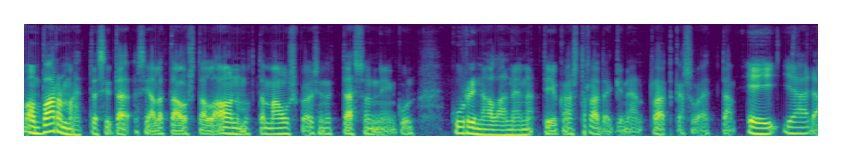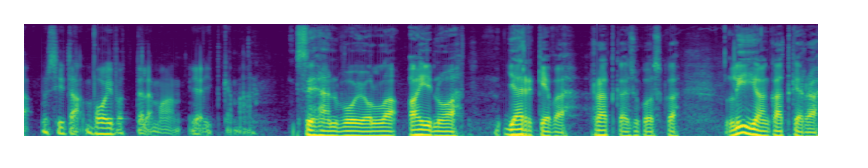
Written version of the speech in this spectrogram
On varma, että sitä siellä taustalla on, mutta mä uskoisin, että tässä on niin kuin kurinalainen, tiukan strateginen ratkaisu, että ei jäädä sitä voivottelemaan ja itkemään. Sehän voi olla ainoa järkevä ratkaisu, koska liian katkera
